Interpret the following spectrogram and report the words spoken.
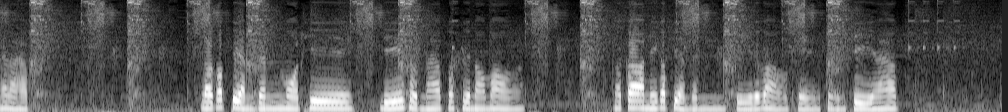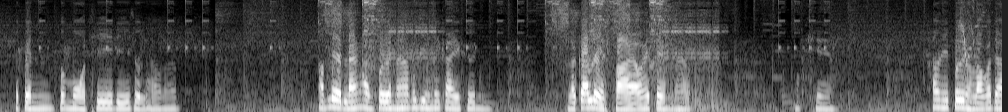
นี่แหละครับ เราก็เปลี่ยนเป็นโหมดที่ดีที่สุดนะครับ ก็คือ normal แล้วก็อันนี้ก็เปลี่ยนเป็น G หรือเปล่า โอเคเปลี่ยนเป็น G นะครับ จะเป็นโหมดที่ดีที่สุดแล้วนะครับ อัปเดตแรงของปืนนะครับให้ยิงได้ไกลขึ้น แล้วก็เลดไฟล์เอาให้เต็มนะครับ เคเท่านี้ปืนของเราก็จะ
